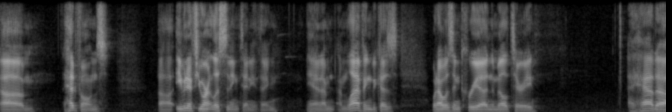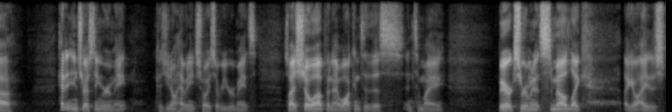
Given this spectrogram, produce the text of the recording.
um, headphones. Uh, even if you aren't listening to anything, and I'm I'm laughing because when I was in Korea in the military, I had a had an interesting roommate because you don't have any choice over your roommates. So I show up and I walk into this into my barracks room and it smelled like like I just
